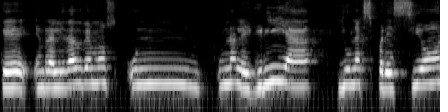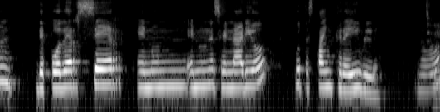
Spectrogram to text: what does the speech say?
que en realidad vemos una alegría y una expresión de poder ser en un, en un escenario está increíble. ¿No?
